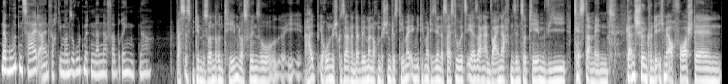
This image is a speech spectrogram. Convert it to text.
einer guten Zeit einfach, die man so gut miteinander verbringt. Ne? Was ist mit den besonderen Themen? Du hast vorhin so äh, halb ironisch gesagt, und dann will man noch ein bestimmtes Thema irgendwie thematisieren. Das heißt, du würdest eher sagen, an Weihnachten sind so Themen wie Testament. Ganz schön könnte ich mir auch vorstellen,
